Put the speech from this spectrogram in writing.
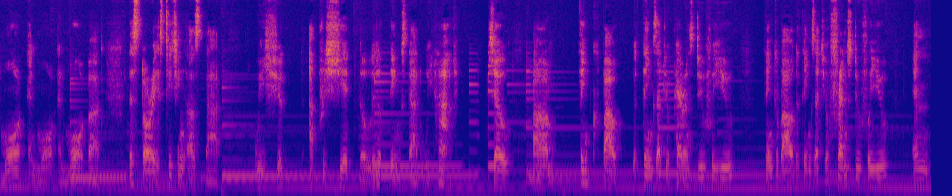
more and more and more, but this story is teaching us that we should appreciate the little things that we have. So, um, think about the things that your parents do for you, think about the things that your friends do for you, and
